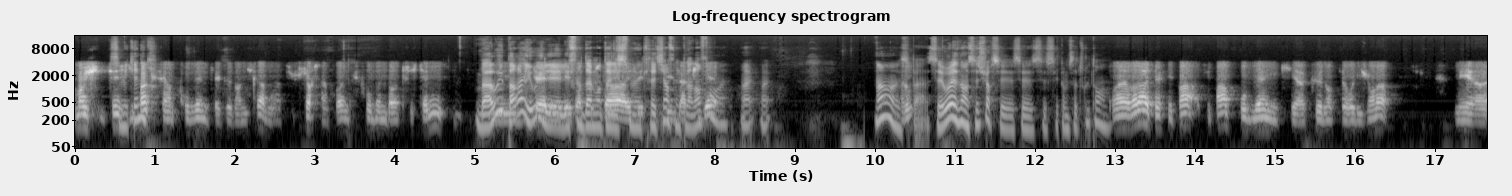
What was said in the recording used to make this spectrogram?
Moi, je ne dis pas que c'est un problème qu'il y a que dans l'islam. Hein. Je suis sûr que c'est un problème qui se trouve même dans le christianisme. Bah oui, pareil, oui, les, les, fondamentalistes chrétiens font plein d'enfants. Ouais. ouais, Non, c'est pas. C'est ouais, non, c'est sûr, c'est comme ça tout le temps. Ouais, voilà, c'est pas, c'est pas un problème qu'il y a que dans ces religions-là, mais euh,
